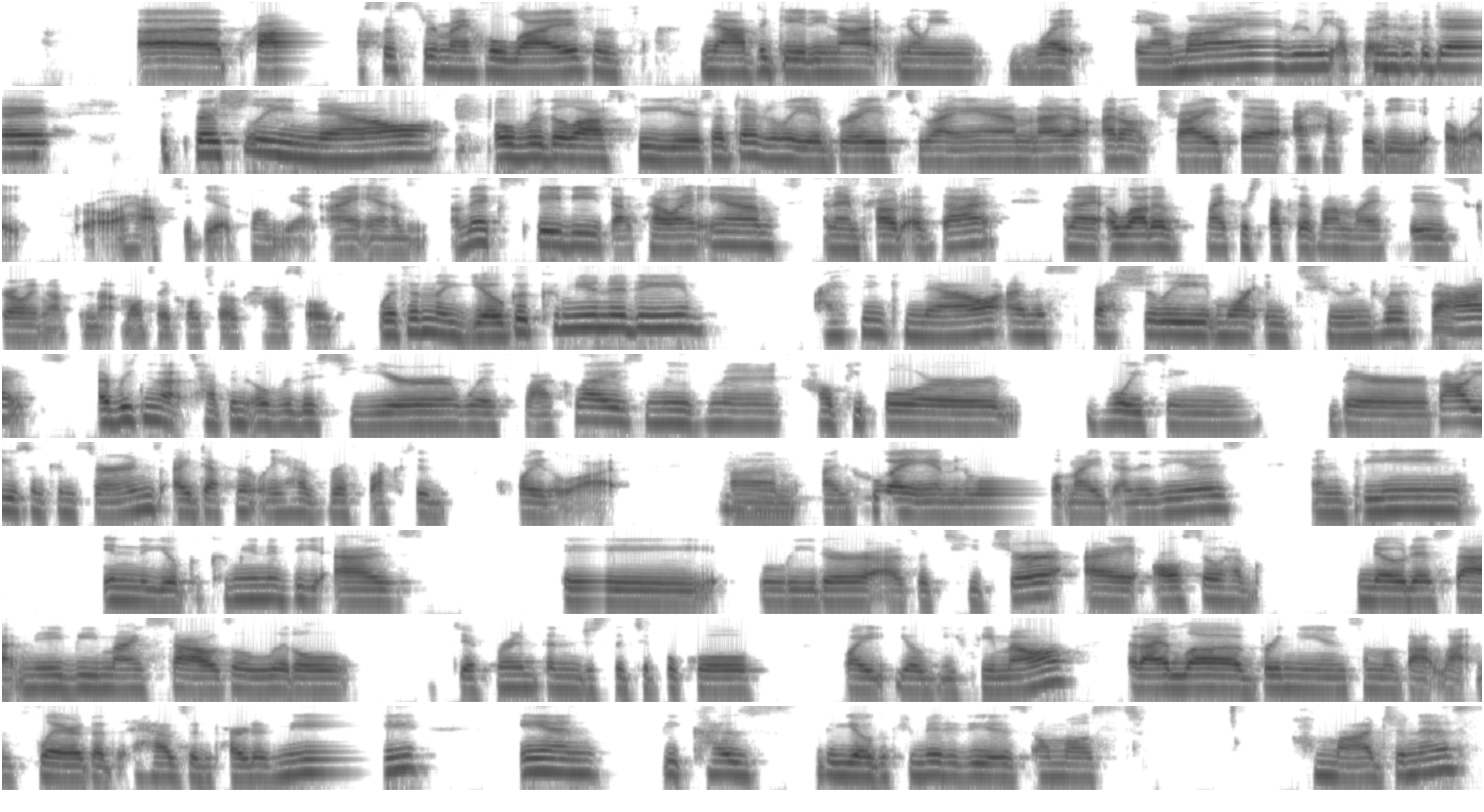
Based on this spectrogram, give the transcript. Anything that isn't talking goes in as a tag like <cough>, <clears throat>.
a process through my whole life of navigating not knowing what am I really at the yeah. end of the day. Especially now, over the last few years, I've definitely embraced who I am, and I don't. I don't try to. I have to be a white girl. I have to be a Colombian. I am a mixed baby. That's how I am, and I'm proud of that and I, a lot of my perspective on life is growing up in that multicultural household. Within the yoga community i think now i'm especially more in tuned with that. Everything that's happened over this year with black lives movement how people are voicing their values and concerns i definitely have reflected quite a lot um, mm-hmm. on who i am and what my identity is. And being in the yoga community as a leader, as a teacher, I also have noticed that maybe my style is a little different than just the typical white yogi female. That I love bringing in some of that Latin flair that has been part of me. And because the yoga community is almost homogenous,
